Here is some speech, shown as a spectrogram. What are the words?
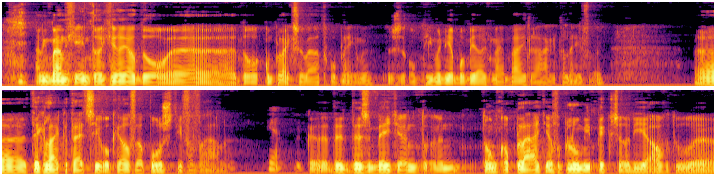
en ik ben geïntegreerd door, uh, door complexe waterproblemen. Dus op die manier probeer ik mijn bijdrage te leveren. Uh, tegelijkertijd zie ik ook heel veel positieve verhalen. Ja. Dit is een beetje een, een, donker plaatje, of een gloomy picture, die je af en toe, uh,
